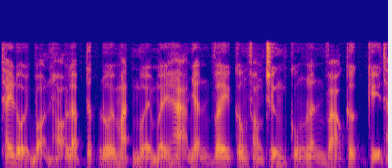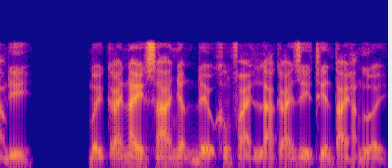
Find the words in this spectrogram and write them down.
thay đổi bọn họ lập tức đối mặt mười mấy hạ nhẫn vây công phòng trừng cũng lẫn vào cực kỳ thảm đi mấy cái này xa nhẫn đều không phải là cái gì thiên tài hạng người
